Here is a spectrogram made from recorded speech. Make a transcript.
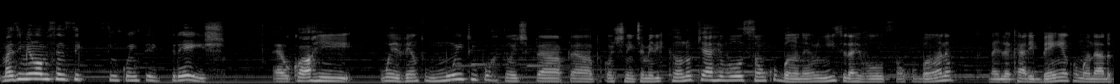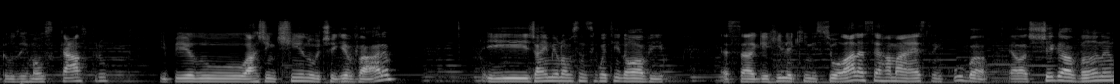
mas em 1953 é, ocorre um evento muito importante para o continente americano, que é a Revolução Cubana. É o início da Revolução Cubana, na Ilha Caribenha, comandada pelos irmãos Castro e pelo argentino Che Guevara. E já em 1959, essa guerrilha que iniciou lá na Serra Maestra, em Cuba, ela chega a Havana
